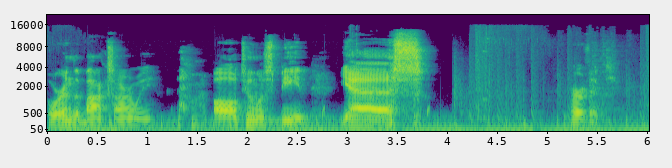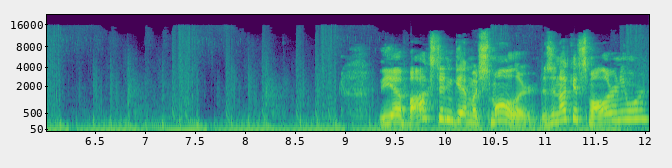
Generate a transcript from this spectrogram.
We're in the box, aren't we? oh, Tome of Speed. Yes! Perfect. The uh, box didn't get much smaller. Does it not get smaller anymore?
